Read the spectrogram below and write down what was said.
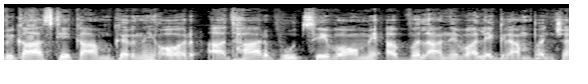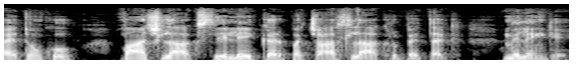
विकास के काम करने और आधारभूत सेवाओं में अव्वल आने वाले ग्राम पंचायतों को पाँच लाख से लेकर पचास लाख रुपए तक मिलेंगे।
